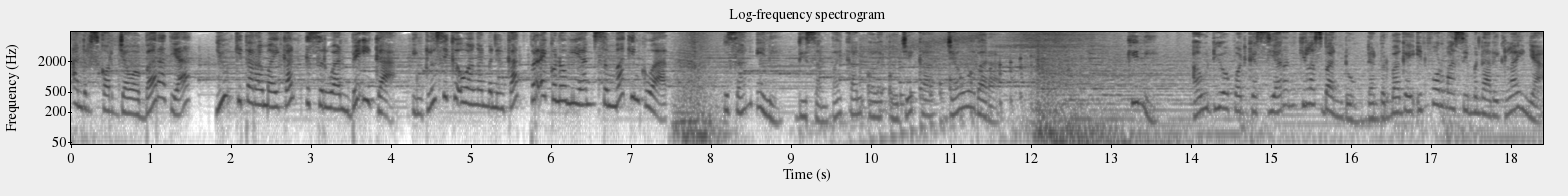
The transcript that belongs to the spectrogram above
underscore Jawa Barat ya. Yuk kita ramaikan keseruan BIK. Inklusi keuangan meningkat, perekonomian semakin kuat. Pesan ini disampaikan oleh OJK Jawa Barat. Kini, audio podcast siaran Kilas Bandung dan berbagai informasi menarik lainnya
